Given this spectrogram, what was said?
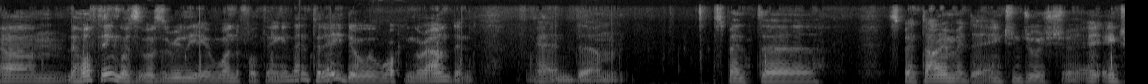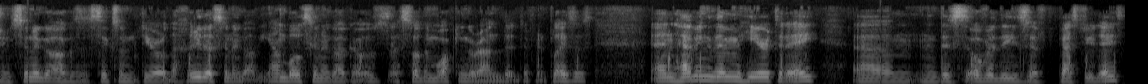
Um, the whole thing was was really a wonderful thing. And then today they were walking around and and um, spent uh, spent time at the ancient Jewish uh, ancient synagogues, the 600 year old Achrida synagogue, Yambol synagogue. I, was, I saw them walking around the different places, and having them here today, um, this over these uh, past few days,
